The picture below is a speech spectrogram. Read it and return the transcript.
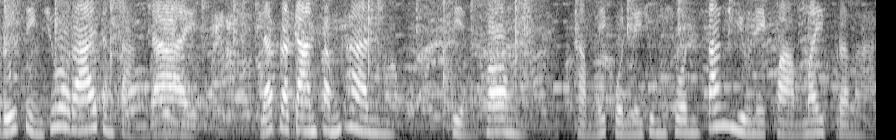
หรือสิ่งชั่วร้ายต่างๆได้ และประการสำคัญ เสียงข้องทำให้คนในชุมชนตั้งอยู่ในความไม่ประมาท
